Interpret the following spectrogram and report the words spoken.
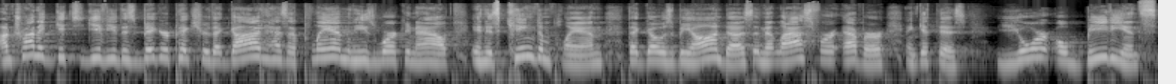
I'm trying to get, to give you this bigger picture that God has a plan that He's working out in His kingdom plan that goes beyond us and that lasts forever. And get this your obedience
